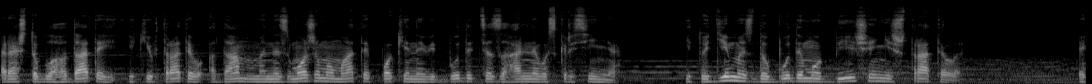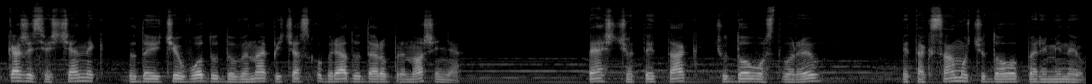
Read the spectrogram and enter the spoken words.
Решту благодатей, які втратив Адам, ми не зможемо мати, поки не відбудеться загальне Воскресіння, і тоді ми здобудемо більше, ніж втратили. Як каже священник, додаючи воду до вина під час обряду дароприношення, те, що ти так чудово створив, ти так само чудово перемінив.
